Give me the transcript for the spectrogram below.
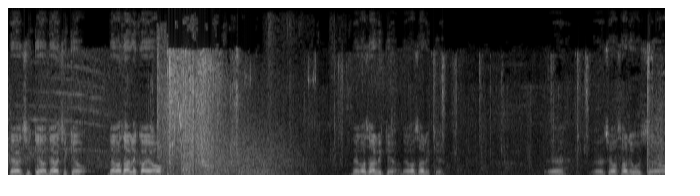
내가 질게요, 내가 질게요. 내가 살릴까요? 내가 살릴게요, 내가 살릴게요. 예, 예, 제가 살리고 있어요.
